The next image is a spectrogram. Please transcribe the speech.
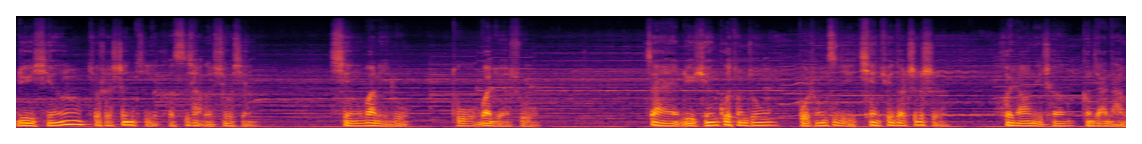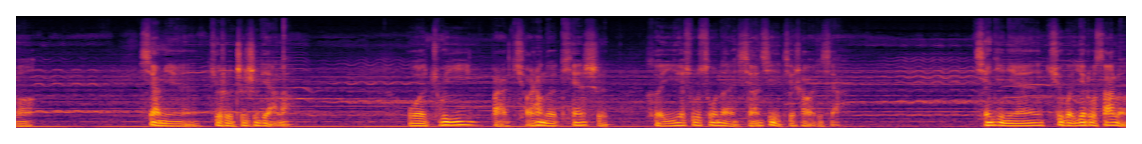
旅行就是身体和思想的修行，行万里路，读万卷书。在旅行过程中补充自己欠缺的知识，会让旅程更加难忘。下面就是知识点了。我逐一把桥上的天使和耶稣受难详细介绍一下。前几年去过耶路撒冷，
